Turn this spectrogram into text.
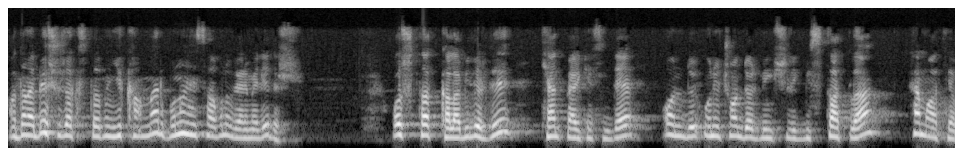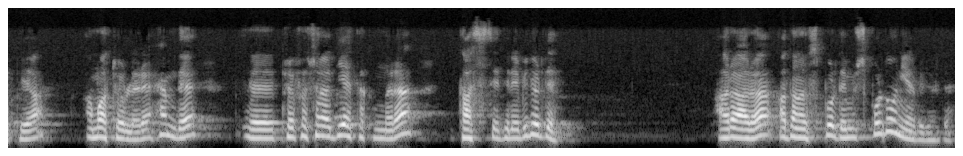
Adana 5 Ocak stadını yıkanlar bunun hesabını vermelidir. O stat kalabilirdi. Kent merkezinde 13-14 bin kişilik bir statla hem altyapıya, amatörlere hem de e, profesyonel diğer takımlara tahsis edilebilirdi. Ara ara Adana Spor, Demirspor da oynayabilirdi.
